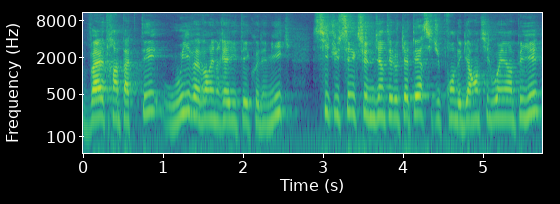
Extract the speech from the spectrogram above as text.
va être impactée, oui, il va y avoir une réalité économique. Si tu sélectionnes bien tes locataires, si tu prends des garanties de loyer impayés,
